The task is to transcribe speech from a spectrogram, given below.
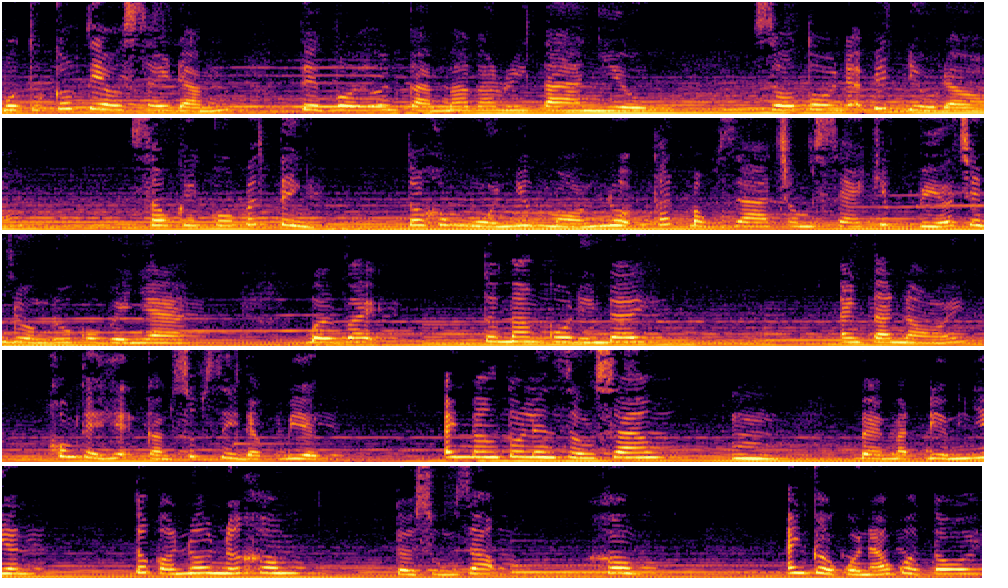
một thứ cocktail say đắm, tuyệt vời hơn cả margarita nhiều. Giờ tôi đã biết điều đó. Sau khi cô bất tỉnh, tôi không muốn những món nội thất bọc ra trong xe khiếp vía trên đường đưa cô về nhà. Bởi vậy, tôi mang cô đến đây. Anh ta nói, không thể hiện cảm xúc gì đặc biệt. Anh mang tôi lên giường sao? Ừ, vẻ mặt điềm nhiên. Tôi có nôn nữa không? Tôi súng giọng. Không. Anh cởi quần áo của tôi.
